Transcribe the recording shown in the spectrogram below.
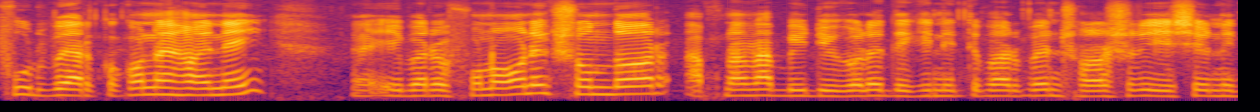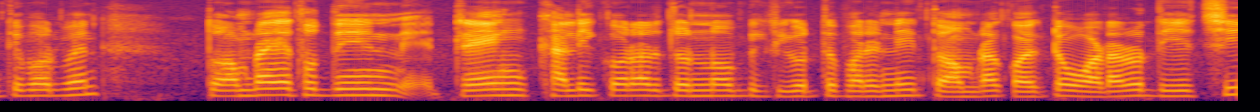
ফুটবে আর কখনোই হয় নাই। এবারের পোনা অনেক সুন্দর। আপনারা ভিডিও কলে দেখে নিতে পারবেন, সরাসরি এসে নিতে পারবেন। তো আমরা এতদিন ট্যাঙ্ক খালি করার জন্য বিক্রি করতে পারিনি। তো আমরা কয়েকটা অর্ডারও দিয়েছি,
